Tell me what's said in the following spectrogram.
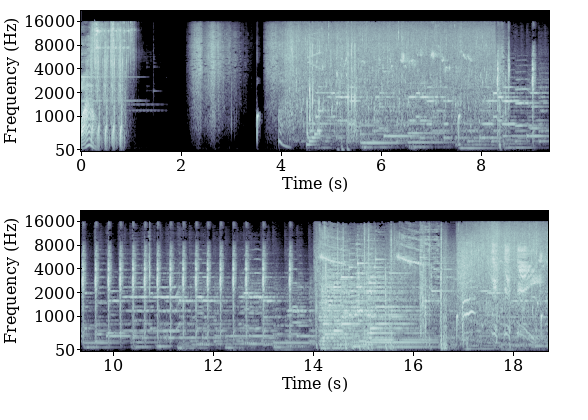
Wow. hey.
